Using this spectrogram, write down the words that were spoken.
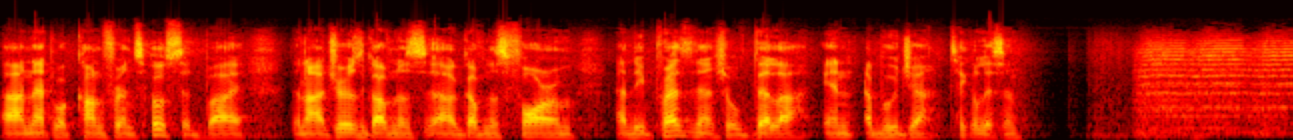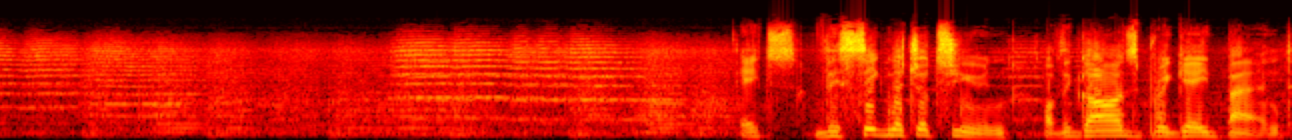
uh, Network Conference hosted by the Nigeria's Governors, uh, Governors Forum and the Presidential Villa in Abuja. Take a listen. It's the signature tune of the Guards Brigade Band,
